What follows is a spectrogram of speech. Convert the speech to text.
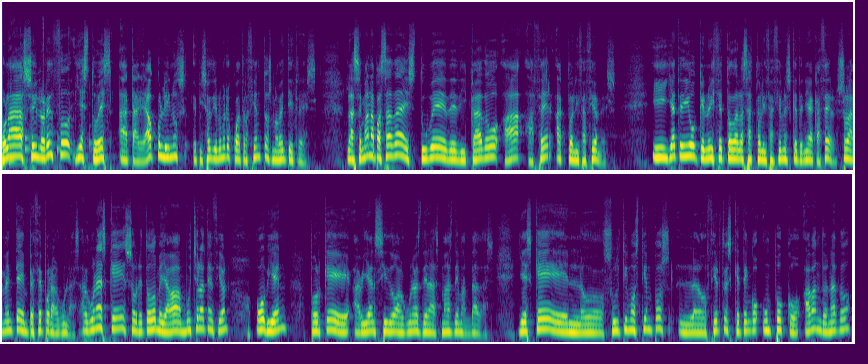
Hola, soy Lorenzo y esto es Atareado con Linux, episodio número 493. La semana pasada estuve dedicado a hacer actualizaciones. Y ya te digo que no hice todas las actualizaciones que tenía que hacer, solamente empecé por algunas. Algunas que sobre todo me llamaban mucho la atención o bien porque habían sido algunas de las más demandadas. Y es que en los últimos tiempos lo cierto es que tengo un poco abandonado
